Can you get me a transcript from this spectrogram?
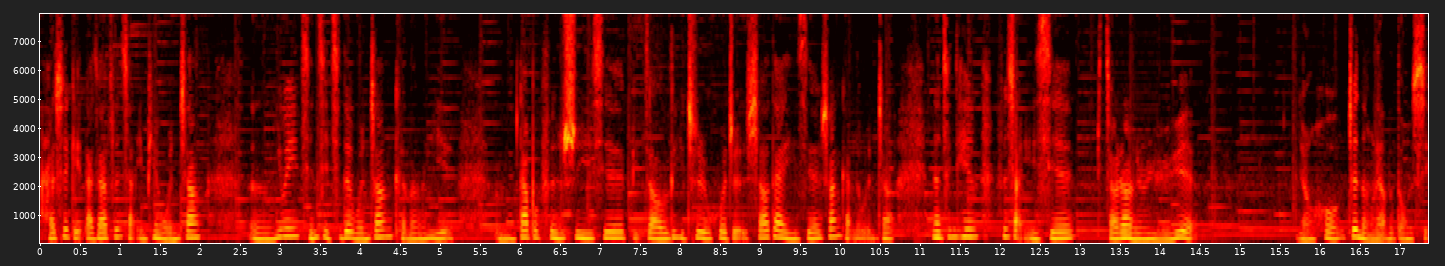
还是给大家分享一篇文章，嗯，因为前几期的文章可能也，嗯，大部分是一些比较励志或者稍带一些伤感的文章，那今天分享一些比较让人愉悦，然后正能量的东西。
